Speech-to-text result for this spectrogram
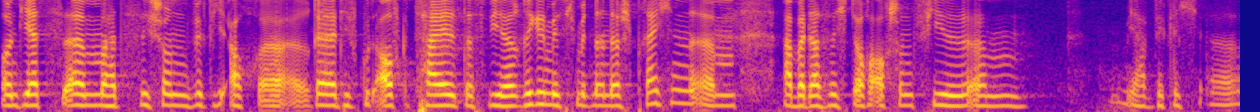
Und jetzt ähm, hat es sich schon wirklich auch äh, relativ gut aufgeteilt, dass wir regelmäßig miteinander sprechen, ähm, aber dass ich doch auch schon viel ähm, ja, wirklich äh,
